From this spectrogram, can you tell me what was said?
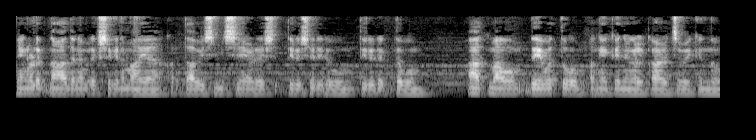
ഞങ്ങളുടെ നാഥനും രക്ഷകനുമായ കർത്താവിശിംശയുടെ തിരുശരീരവും തിരുരക്തവും ആത്മാവും ദൈവത്വവും അങ്ങേക്ക് ഞങ്ങൾ കാഴ്ചവെക്കുന്നു.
